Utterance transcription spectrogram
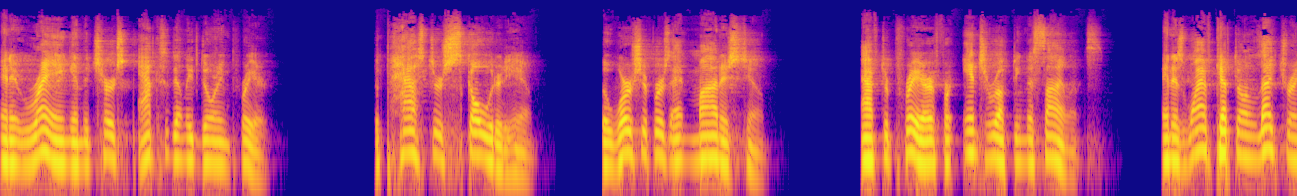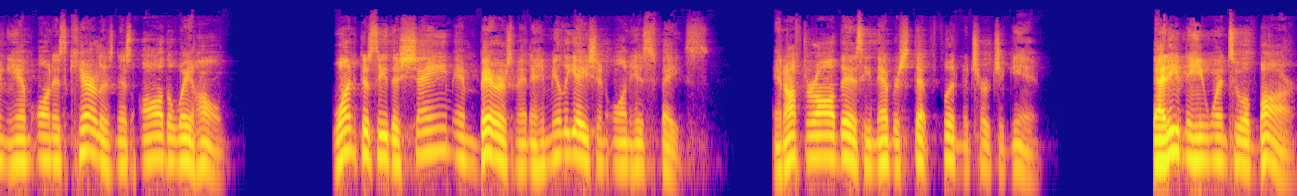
and it rang in the church accidentally during prayer. The pastor scolded him. The worshipers admonished him after prayer for interrupting the silence. And his wife kept on lecturing him on his carelessness all the way home. One could see the shame, embarrassment, and humiliation on his face. And after all this, he never stepped foot in the church again. That evening, he went to a bar.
